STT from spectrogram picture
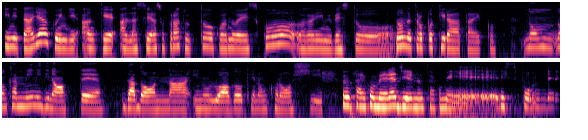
In Italia, quindi anche alla sera, soprattutto quando è esco, magari mi vesto non troppo tirata, ecco. Non, non cammini di notte da donna in un luogo che non conosci. Non sai come reagire, non sai come rispondere.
